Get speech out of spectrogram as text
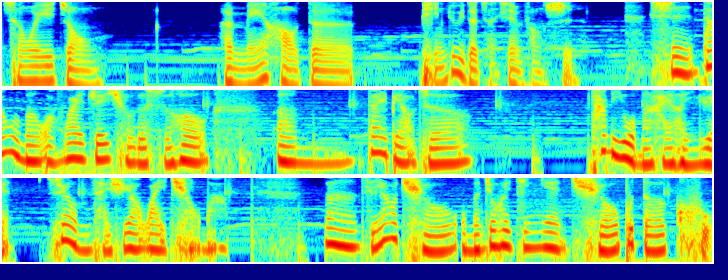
成为一种很美好的频率的展现方式。是，当我们往外追求的时候，嗯，代表着它离我们还很远，所以我们才需要外求嘛。那只要求，我们就会经验求不得苦。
